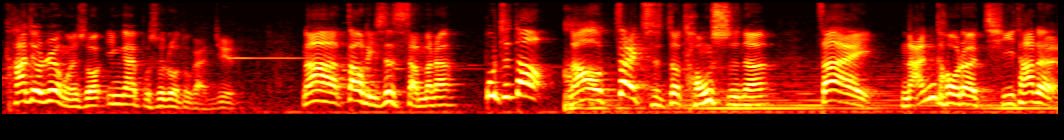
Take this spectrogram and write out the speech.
他就认为说应该不是肉毒杆菌，那到底是什么呢？不知道。然后在此的同时呢，在南投的其他的。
